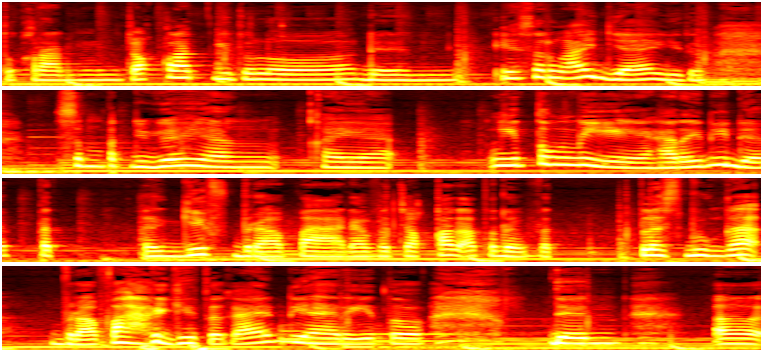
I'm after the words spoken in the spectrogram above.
tukeran coklat gitu loh. Dan ya seru aja gitu. Sempet juga yang kayak ngitung nih hari ini dapet uh, gift berapa? Dapet coklat atau dapet plus bunga berapa? Gitu kan di hari itu. Dan uh,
